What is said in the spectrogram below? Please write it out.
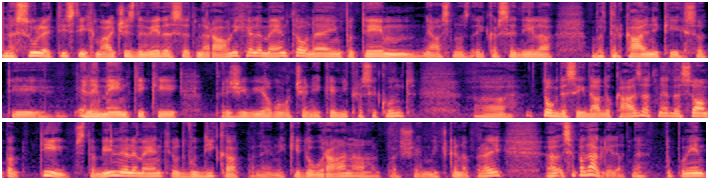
nasule tistih malce čez 90 naravnih elementov, ne, in potem, jasno, zdaj, kar se dela v trkalnikih, so ti elementi, ki preživijo mogoče nekaj mikrosekund. Uh, to, da se jih da dokazati, ne, da so, ampak ti stabilni elementi, od vodika, pa ne nekje do urana, ali pa še nekaj naprej, uh, se pa da gledati. Ne. To pomeni,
